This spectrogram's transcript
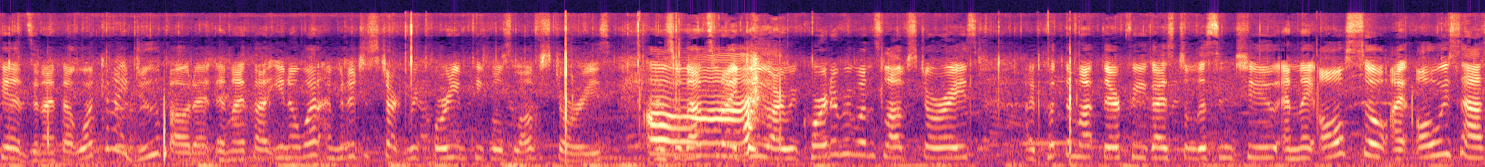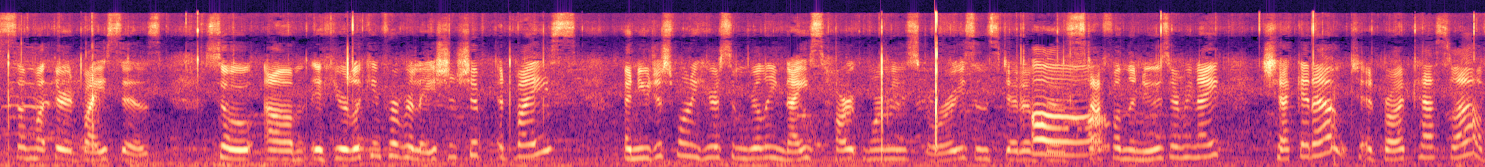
kids. And I thought, what can I do about it? And I thought, you know what? I'm going to just start recording people's love stories. And so that's what I do. I record everyone's love stories. I put them up there for you guys to listen to, and they also, I always ask them what their advice is. So um, if you're looking for relationship advice, and you just want to hear some really nice, heartwarming stories instead of Aw. the stuff on the news every night, check it out at Broadcast Love.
